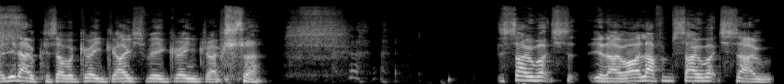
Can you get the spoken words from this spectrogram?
And, you know, because I'm a greengrocer, me a greengrocer. so much, you know, I love them so much so.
